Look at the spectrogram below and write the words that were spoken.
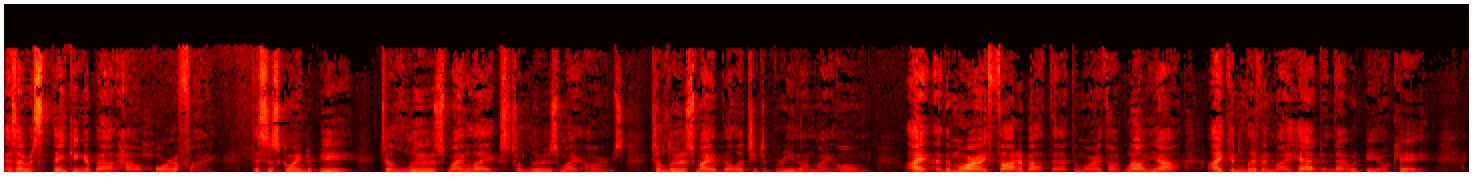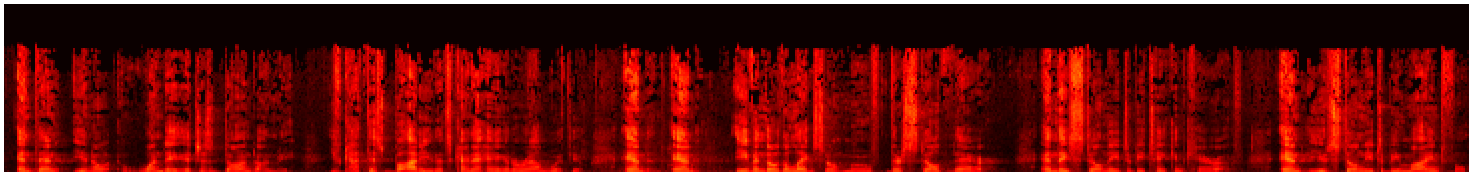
as I was thinking about how horrifying this is going to be, to lose my legs, to lose my arms, to lose my ability to breathe on my own. I, the more I thought about that, the more I thought, well, yeah, I can live in my head and that would be okay. And then, you know, one day it just dawned on me you've got this body that's kind of hanging around with you. And, and even though the legs don't move, they're still there. And they still need to be taken care of. And you still need to be mindful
